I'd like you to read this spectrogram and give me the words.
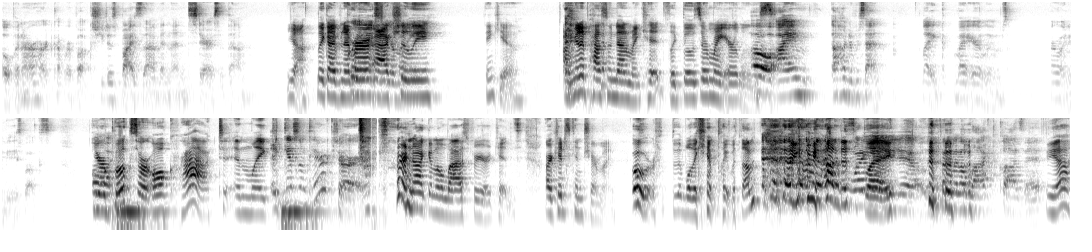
open her hardcover books. She just buys them and then stares at them. Yeah, like I've never Great use of your actually. Thank you. I'm gonna pass them down to my kids. Like those are my heirlooms. Oh, I'm 100% like my heirlooms are going to be these books. Your Oh, books are all cracked and like It gives them character. they're not gonna last for your kids. Our kids can share mine. Oh, well, they can't play with them. they can be on What are you display. gonna do? Put them in a locked closet. Yeah.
